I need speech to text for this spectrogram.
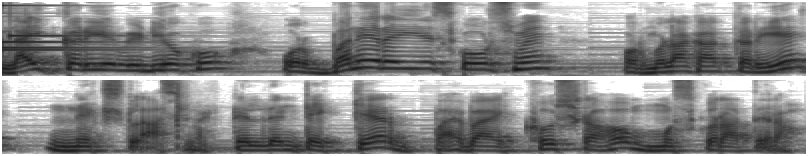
लाइक करिए वीडियो को, और बने रहिए इस कोर्स में। और मुलाकात करिए नेक्स्ट क्लास में। Till then take care bye bye खुश रहो, मुस्कुराते रहो।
